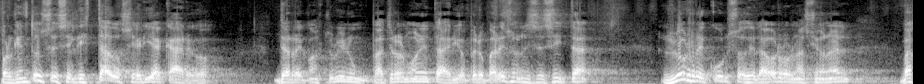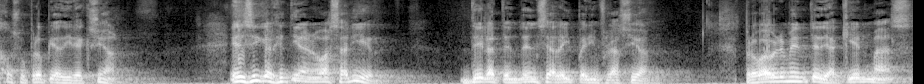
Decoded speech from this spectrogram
porque entonces el Estado se haría cargo de reconstruir un patrón monetario, pero para eso necesita los recursos del ahorro nacional bajo su propia dirección. Es decir, que Argentina no va a salir de la tendencia a la hiperinflación. Probablemente de aquí en más,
